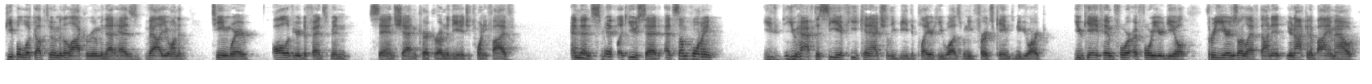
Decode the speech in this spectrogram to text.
people look up to him in the locker room, and that has value on a team where all of your defensemen, Sand, Shattenkirk, are under the age of 25. And mm-hmm. then Smith, like you said, at some point, you you have to see if he can actually be the player he was when he first came to New York. You gave him for a four year deal, three years are left on it. You're not going to buy him out.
